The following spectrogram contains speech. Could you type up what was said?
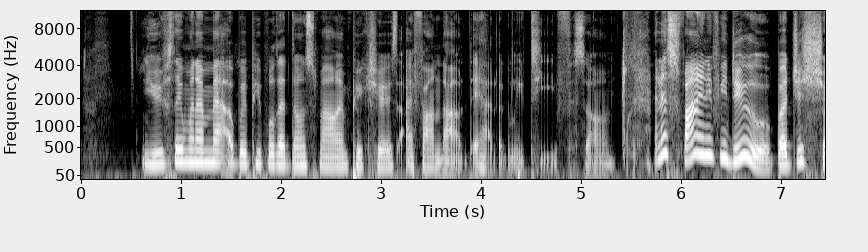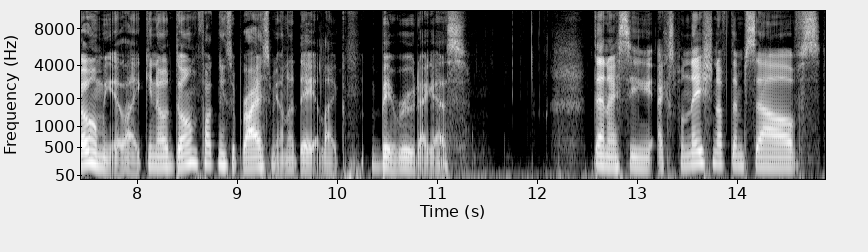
usually when I met up with people that don't smile in pictures, I found out they had ugly teeth. So, and it's fine if you do, but just show me. Like, you know, don't fucking surprise me on a date. Like, a bit rude, I guess. Then I see explanation of themselves.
